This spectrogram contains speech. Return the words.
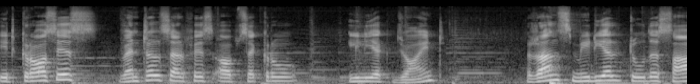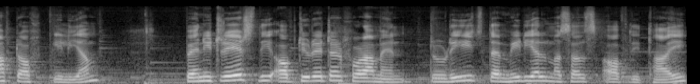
It crosses ventral surface of sacroiliac joint, runs medial to the shaft of ilium, penetrates the obturator foramen to reach the medial muscles of the thigh.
